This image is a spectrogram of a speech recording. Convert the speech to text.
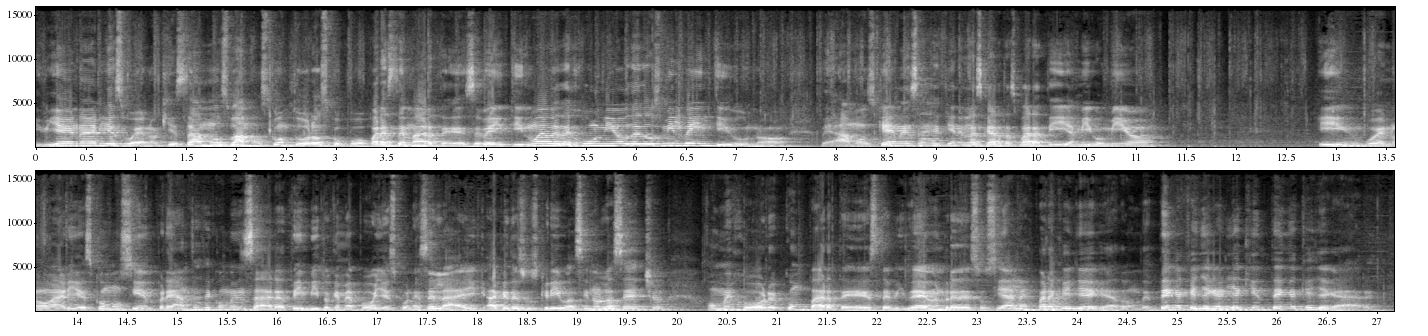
Y bien, Aries, bueno, aquí estamos, vamos con tu horóscopo para este martes 29 de junio de 2021. Veamos qué mensaje tienen las cartas para ti, amigo mío. Y bueno, Aries, como siempre, antes de comenzar, te invito a que me apoyes con ese like, a que te suscribas si no lo has hecho, o mejor, comparte este video en redes sociales para que llegue a donde tenga que llegar y a quien tenga que llegar.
